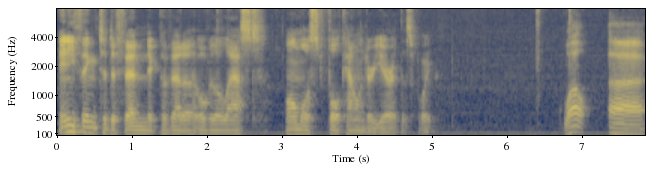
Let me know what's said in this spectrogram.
anything to defend Nick Pivetta over the last almost full calendar year at this point. Well, uh,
